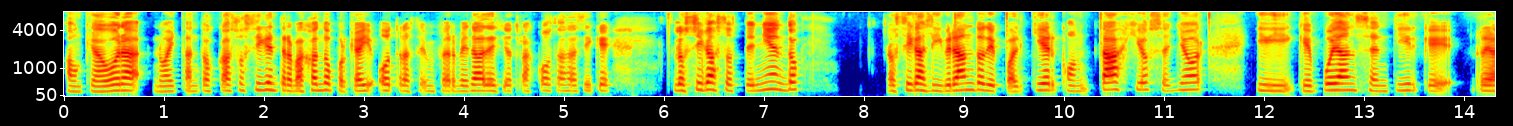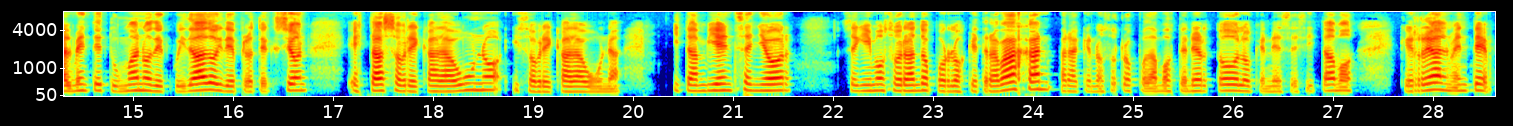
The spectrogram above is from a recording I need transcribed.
aunque ahora no hay tantos casos, siguen trabajando porque hay otras enfermedades y otras cosas, así que lo sigas sosteniendo, lo sigas librando de cualquier contagio, Señor, y que puedan sentir que realmente tu mano de cuidado y de protección está sobre cada uno y sobre cada una. Y también, Señor, seguimos orando por los que trabajan para que nosotros podamos tener todo lo que necesitamos, que realmente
